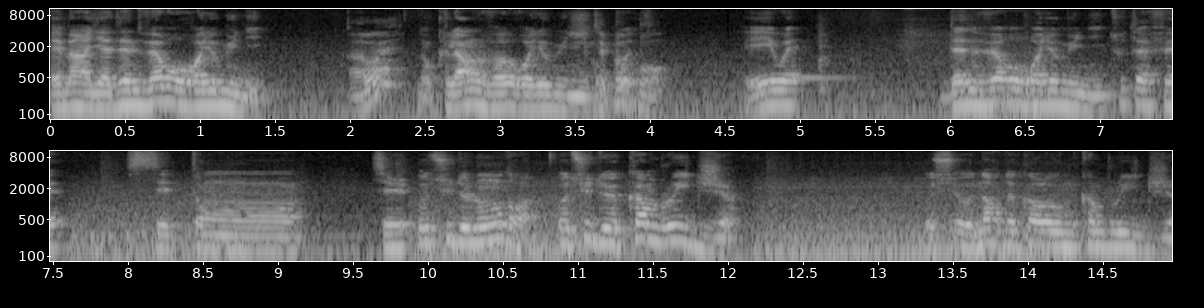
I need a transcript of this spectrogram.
Eh ben, il y a Denver au Royaume-Uni. Ah ouais? Donc là, on va au Royaume-Uni. J'étais pas au courant. Et ouais. Denver au Royaume-Uni, tout à fait. C'est en. C'est au-dessus de Londres, au-dessus de Cambridge. Au, au nord de Cam- Cambridge.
